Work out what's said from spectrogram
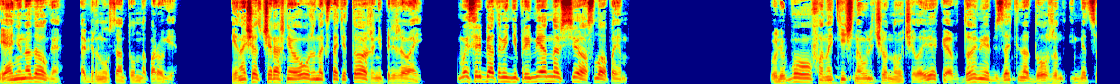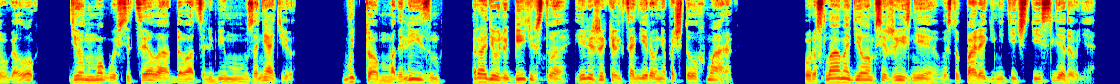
«Я ненадолго», — обернулся Антон на пороге. «И насчет вчерашнего ужина, кстати, тоже не переживай. Мы с ребятами непременно все слопаем». У любого фанатично увлеченного человека в доме обязательно должен иметься уголок, где он мог бы всецело отдаваться любимому занятию, будь то моделизм, радиолюбительство или же коллекционирование почтовых марок. У Руслана делом всей жизни выступали генетические исследования.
